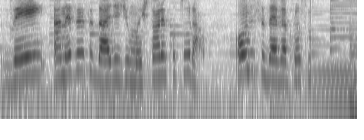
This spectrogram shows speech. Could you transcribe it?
veem a necessidade de uma história cultural, onde se deve aproximar.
